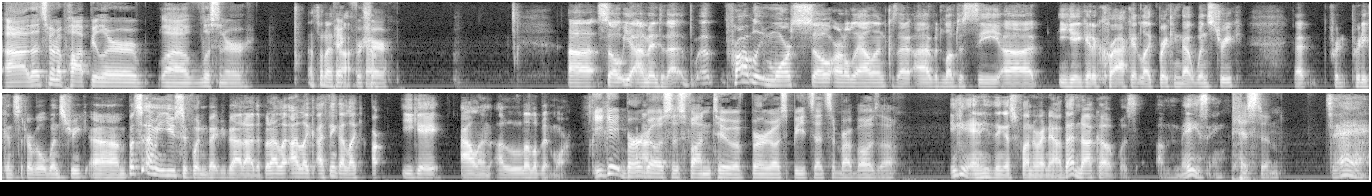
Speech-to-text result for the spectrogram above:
Uh, that's been a popular uh, listener. That's what I thought for yeah. sure. Uh, so yeah, I'm into that. Probably more so Arnold Allen because I, I would love to see uh, Ige get a crack at like breaking that win streak that pretty, pretty considerable win streak. Um, but I mean, Yusuff wouldn't be bad either. But I like, I like, I think I like Ige Allen a little bit more. Ige Burgos uh, is fun too. If Burgos beats Edson Barboza, Ige anything is fun right now. That knockout was amazing. Piston. Dang,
